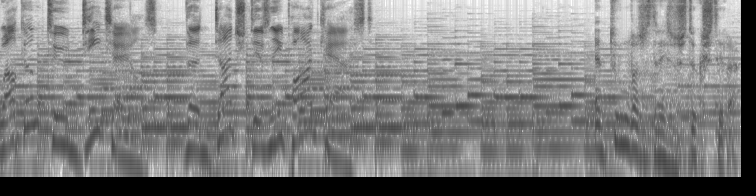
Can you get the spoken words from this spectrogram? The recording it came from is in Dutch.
Welcome to Details, the Dutch Disney podcast. En toen was het ineens een stuk stiller.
